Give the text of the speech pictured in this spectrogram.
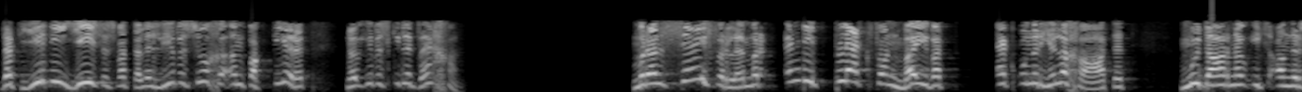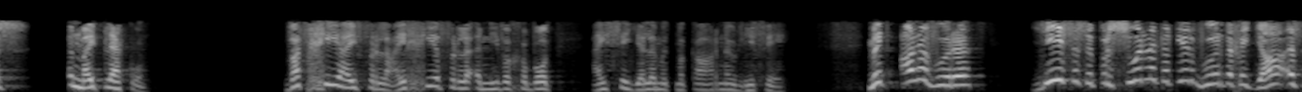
Dat hierdie Jesus wat hulle lewe so geïmpakteer het, nou ewe skielik weggaan. Maar dan sê hy vir hulle, maar in die plek van my wat ek onder julle gehad het, moet daar nou iets anders in my plek kom. Wat gee hy vir hulle? Hy gee vir hulle 'n nuwe gebod. Hy sê julle moet mekaar nou lief hê. Met ander woorde, Jesus se persoonlike teenwoordigheid ja is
